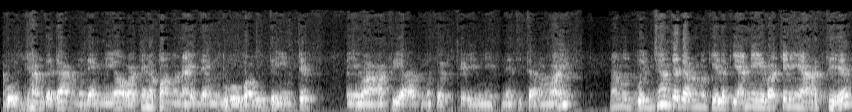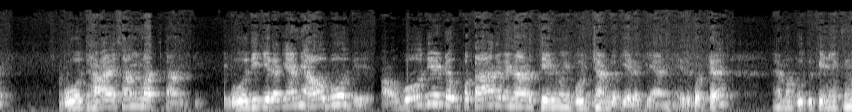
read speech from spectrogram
බොජ්ජංග ධර්ම දැන් මේවා වචන පමණයි දැන් බොහෝ බෞද්ධයින්ට මේවා ක්‍රියාත්මක කරන්නේ නැති තරමයි. නමුත් බොජ්ජංග ධර්ම කියලා කියන්නේ මේ වචනේ අර්ථය බෝධාය සම්මත්තන්ති. බෝධි කියලා කියන්නේ අවබෝධය. අවබෝධයට උපකාර වෙන අර්ථයෙන්මයි බොජ්ජංග කියලා කියන්නේ. එතකොට හැම බුදු කෙනෙක්ම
